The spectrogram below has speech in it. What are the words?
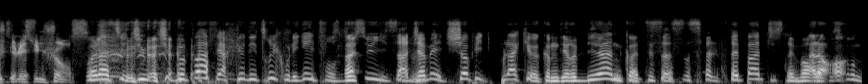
je te laisse une chance. voilà, tu, tu, tu peux pas faire que des trucs où les gars ils te foncent Ouais. dessus, ils s'arrêtent jamais, ils te chopent, ils te plaquent euh, comme des rugbyman, quoi. Ça, ça, ça le ferait pas, tu serais mort Alors, en deux secondes.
